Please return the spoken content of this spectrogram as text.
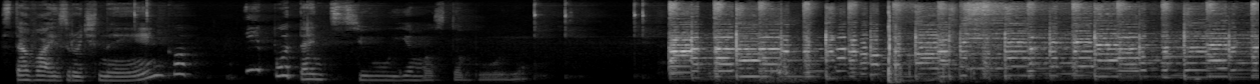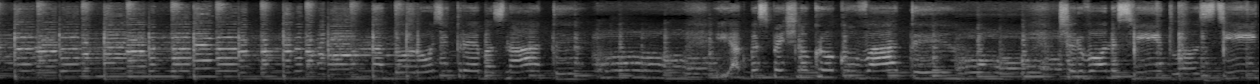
Ставай зручненько потанцюємо з тобою. На дорозі треба знати, як безпечно крокувати. Червоне світло, стій,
